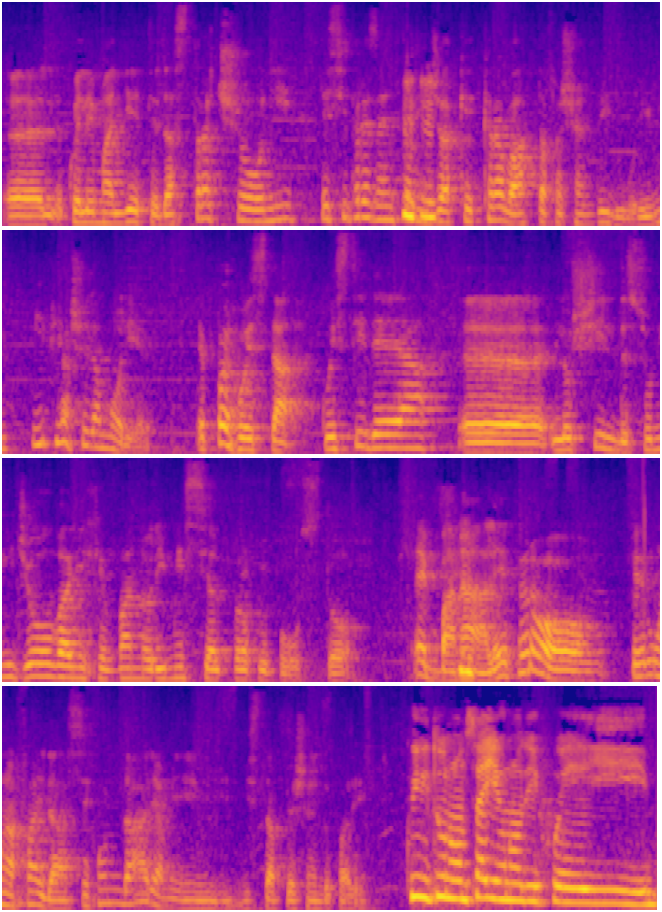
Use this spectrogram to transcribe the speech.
eh, quelle magliette da straccioni e si presentano in Mhm. giacca e cravatta facendo i duri. Mi piace da morire. E poi questa idea, lo Shield sono i giovani che vanno rimessi al proprio posto. È banale, però per una faida secondaria mi, mi sta piacendo parecchio. quindi tu non sei uno di quei,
